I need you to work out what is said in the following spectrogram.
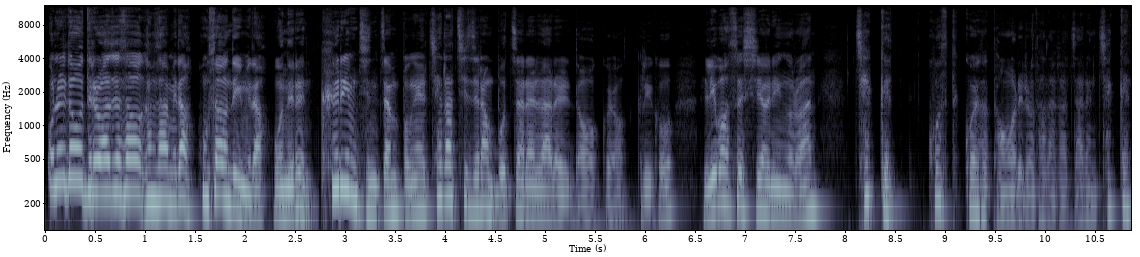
오늘도 들어와줘서 감사합니다. 홍사운드입니다. 오늘은 크림 진짬뽕에 체다 치즈랑 모짜렐라를 넣었고요. 그리고 reverse searing으로 한 채끝 코스트코에서 덩어리로 사다가 자른 채끝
